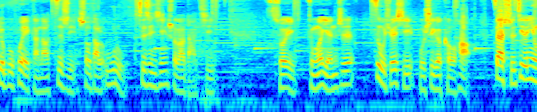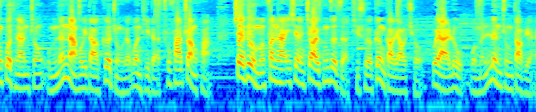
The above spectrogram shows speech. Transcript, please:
又不会感到自己受到了侮辱，自信心受到打击。所以，总而言之，自主学习不是一个口号。在实际的应用过程当中，我们仍然会遇到各种的问题的突发状况，这也对我们放在一线的教育工作者提出了更高的要求。未来路我们任重道远，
